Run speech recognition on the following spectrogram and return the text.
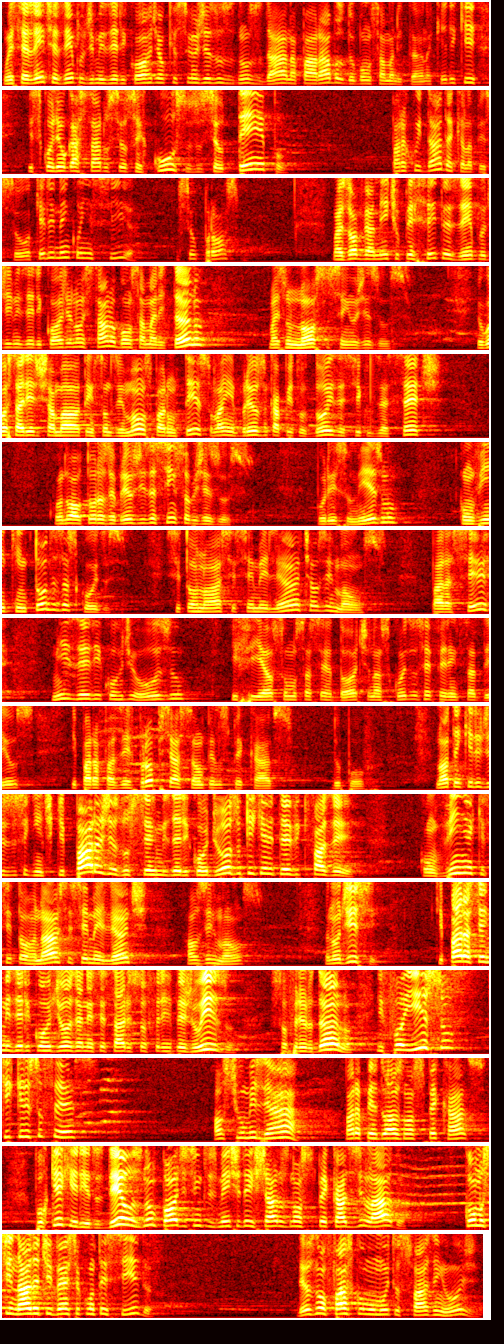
Um excelente exemplo de misericórdia é o que o Senhor Jesus nos dá na parábola do bom samaritano, aquele que escolheu gastar os seus recursos, o seu tempo, para cuidar daquela pessoa que ele nem conhecia, o seu próximo. Mas, obviamente, o perfeito exemplo de misericórdia não está no bom samaritano, mas no nosso Senhor Jesus. Eu gostaria de chamar a atenção dos irmãos para um texto, lá em Hebreus, no capítulo 2, versículo 17, quando o autor aos Hebreus diz assim sobre Jesus: Por isso mesmo, convinha que em todas as coisas se tornasse semelhante aos irmãos, para ser misericordioso e fiel sumo sacerdote nas coisas referentes a Deus e para fazer propiciação pelos pecados do povo. Notem que ele diz o seguinte: que para Jesus ser misericordioso, o que, que ele teve que fazer? Convinha que se tornasse semelhante aos irmãos. Eu não disse que para ser misericordioso é necessário sofrer prejuízo, sofrer o dano, e foi isso que Cristo fez, ao se humilhar para perdoar os nossos pecados. Porque, queridos, Deus não pode simplesmente deixar os nossos pecados de lado, como se nada tivesse acontecido. Deus não faz como muitos fazem hoje.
